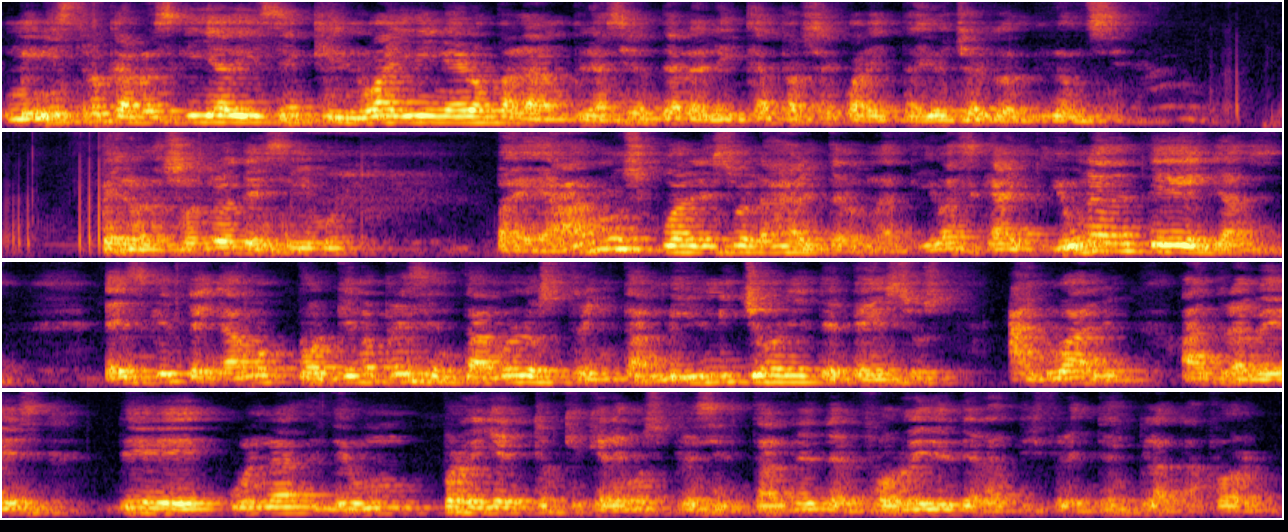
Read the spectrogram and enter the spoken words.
el ministro Carrasquilla dice que no hay dinero para la ampliación de la ley 1448 del 2011. Pero nosotros decimos, veamos cuáles son las alternativas que hay. Y una de ellas es que tengamos, ¿por qué no presentamos los 30 mil millones de pesos anuales a través de, una, de un proyecto que queremos presentar desde el foro y desde las diferentes plataformas?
